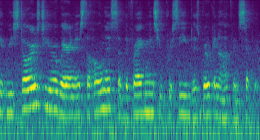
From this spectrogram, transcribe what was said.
It restores to your awareness the wholeness of the fragments you perceived as broken off and separate.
